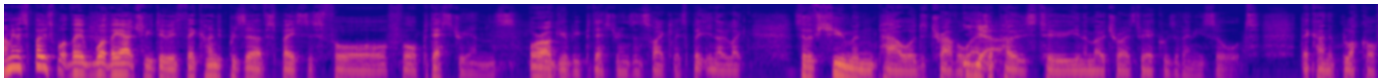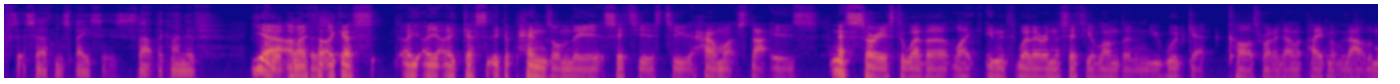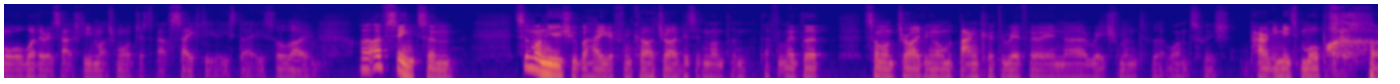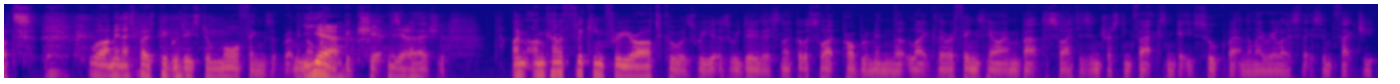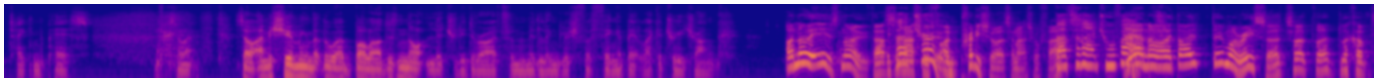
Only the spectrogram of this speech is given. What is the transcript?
I mean, I suppose what they what they actually do is they kind of preserve spaces for for pedestrians, or arguably pedestrians and cyclists, but you know, like sort of human powered travel as Yeah. opposed to you know motorized vehicles of any sort. They kind of block off at certain spaces. Is that the kind of Yeah, core and I, purpose? th- I guess I, I, I guess it depends on the city as to how much that is necessary as to whether, like, in whether in the city of London you would get cars running down the pavement without them, or whether it's actually much moor just about safety these days. Although I've seen some some unusual behaviour from car drivers in London. Definitely the someone driving along the bank of the river in uh, Richmond at once, which apparently needs more bollards. Well, I mean, I suppose people do still more things. I mean, not Yeah. like big ships, Yeah. but actually. I'm I'm kind of flicking through your article as we as we do this, and I've got a slight problem in that like there are things here I'm about to cite as interesting facts and get you to talk about, and then I realise that it's in fact you taking the piss. So, like, so I'm assuming that the word bollard is not literally derived from the Middle English for thing a bit like a tree trunk. Oh no, it is. No, that's Is an that actual. true? I'm pretty sure that's an actual fact. That's an actual fact? Yeah, no, I, I do my research. I, I look up.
